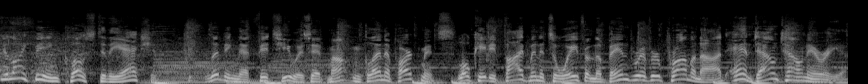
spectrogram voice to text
you like being close to the action. Living that fits you is at Mountain Glen Apartments, located five minutes away from the Bend River Promenade and downtown area.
